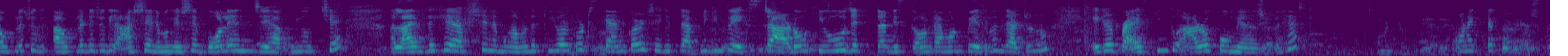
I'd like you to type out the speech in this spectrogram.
আউটলেট যদি আউটলেটে যদি আসেন এবং এসে বলেন যে আপনি হচ্ছে লাইভ দেখে আসছেন এবং আমাদের কিউআর কোড স্ক্যান করেন সেক্ষেত্রে আপনি কিন্তু এক্সট্রা আরও হিউজ একটা ডিসকাউন্ট অ্যামাউন্ট পেয়ে যাবেন যার জন্য এটার প্রাইস কিন্তু আরও কমে আসবে হ্যাঁ? অনেকটা অনেকটা কমে আসবে।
